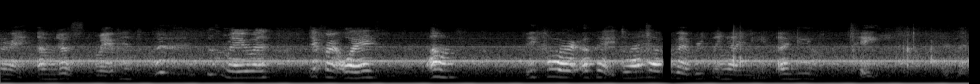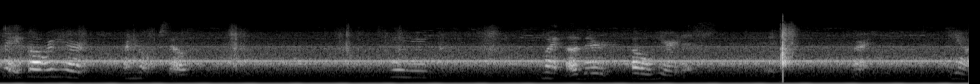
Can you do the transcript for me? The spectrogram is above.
Alright, I'm just moving. just moving different ways. Um, before, okay, do I have everything I need? I need tape. Is the tape over here? I hope so. Okay. My other, oh, here it is. Alright. Yeah,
